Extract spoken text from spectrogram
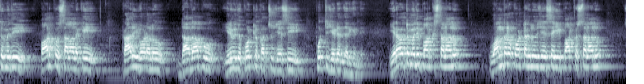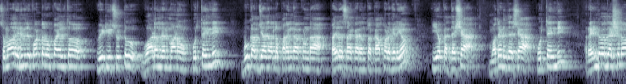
తొమ్మిది పార్కు స్థలాలకి ప్రారీ గోడలు దాదాపు ఎనిమిది కోట్లు ఖర్చు చేసి పూర్తి చేయడం జరిగింది. ఇరవై తొమ్మిది పార్కు స్థలాలు వందల కోట్ల విలువ చేసే ఈ పార్కు స్థలాలు సుమారు ఎనిమిది కోట్ల రూపాయలతో వీటి చుట్టూ గోడల నిర్మాణం పూర్తయింది. భూ కబ్జాదారుల పరం కాకుండా ప్రజల సహకారంతో కాపాడగలిగాం. ఈ యొక్క దశ మొదటి దశ పూర్తయింది. రెండో దశలో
